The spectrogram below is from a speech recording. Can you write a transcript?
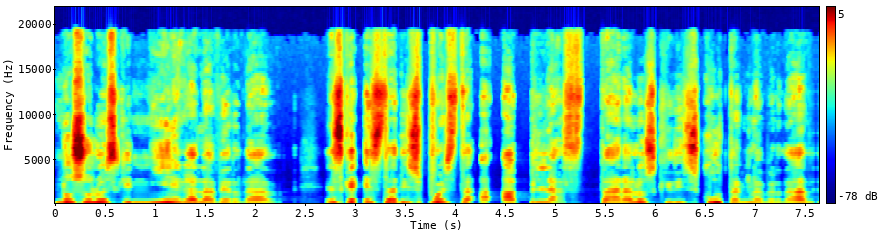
No solo es que niega la verdad, es que está dispuesta a aplastar a los que discutan la verdad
